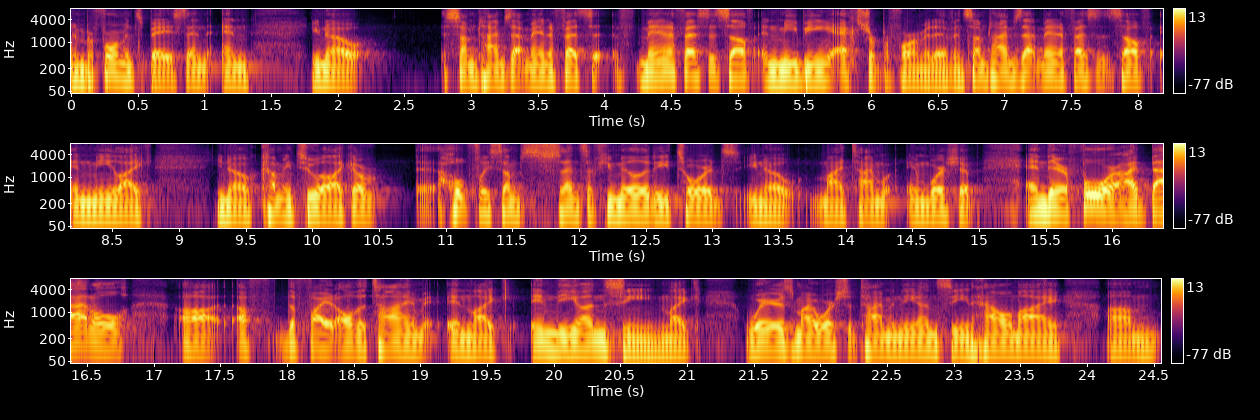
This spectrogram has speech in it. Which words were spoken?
and performance based, and and you know sometimes that manifests manifests itself in me being extra performative. And sometimes that manifests itself in me like you know coming to a, like a hopefully some sense of humility towards you know my time in worship. And therefore i battle uh, the fight all the time in like in the unseen. Like where's my worship time in the unseen how am i um,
